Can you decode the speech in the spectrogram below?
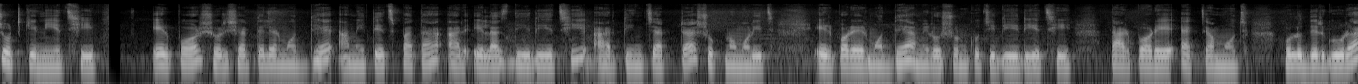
চটকে নিয়েছি। এরপর সরিষার তেলের মধ্যে আমি তেজপাতা আর এলাচ দিয়ে দিয়েছি আর তিন চারটা শুকনো মরিচ। এরপর এর মধ্যে আমি রসুন কুচি দিয়ে দিয়েছি। তারপরে এক চামচ হলুদের গুঁড়া,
